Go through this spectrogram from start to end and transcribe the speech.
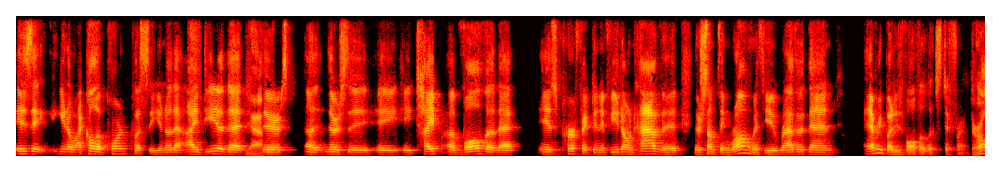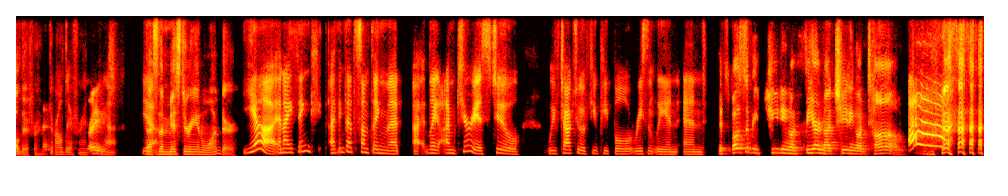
is it, you know, I call it porn pussy, you know, that idea that Yeah. there's uh, there's a, a a type of vulva that is perfect and if you don't have it, there's something wrong with you rather than everybody's vulva looks different. They're all different. They're all different. Great. Yeah. Yeah. That's the mystery and wonder. Yeah, and I think I think that's something that I, like I'm curious too. We've talked to a few people recently, and and It's supposed to be cheating on fear, not cheating on Tom. ah,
